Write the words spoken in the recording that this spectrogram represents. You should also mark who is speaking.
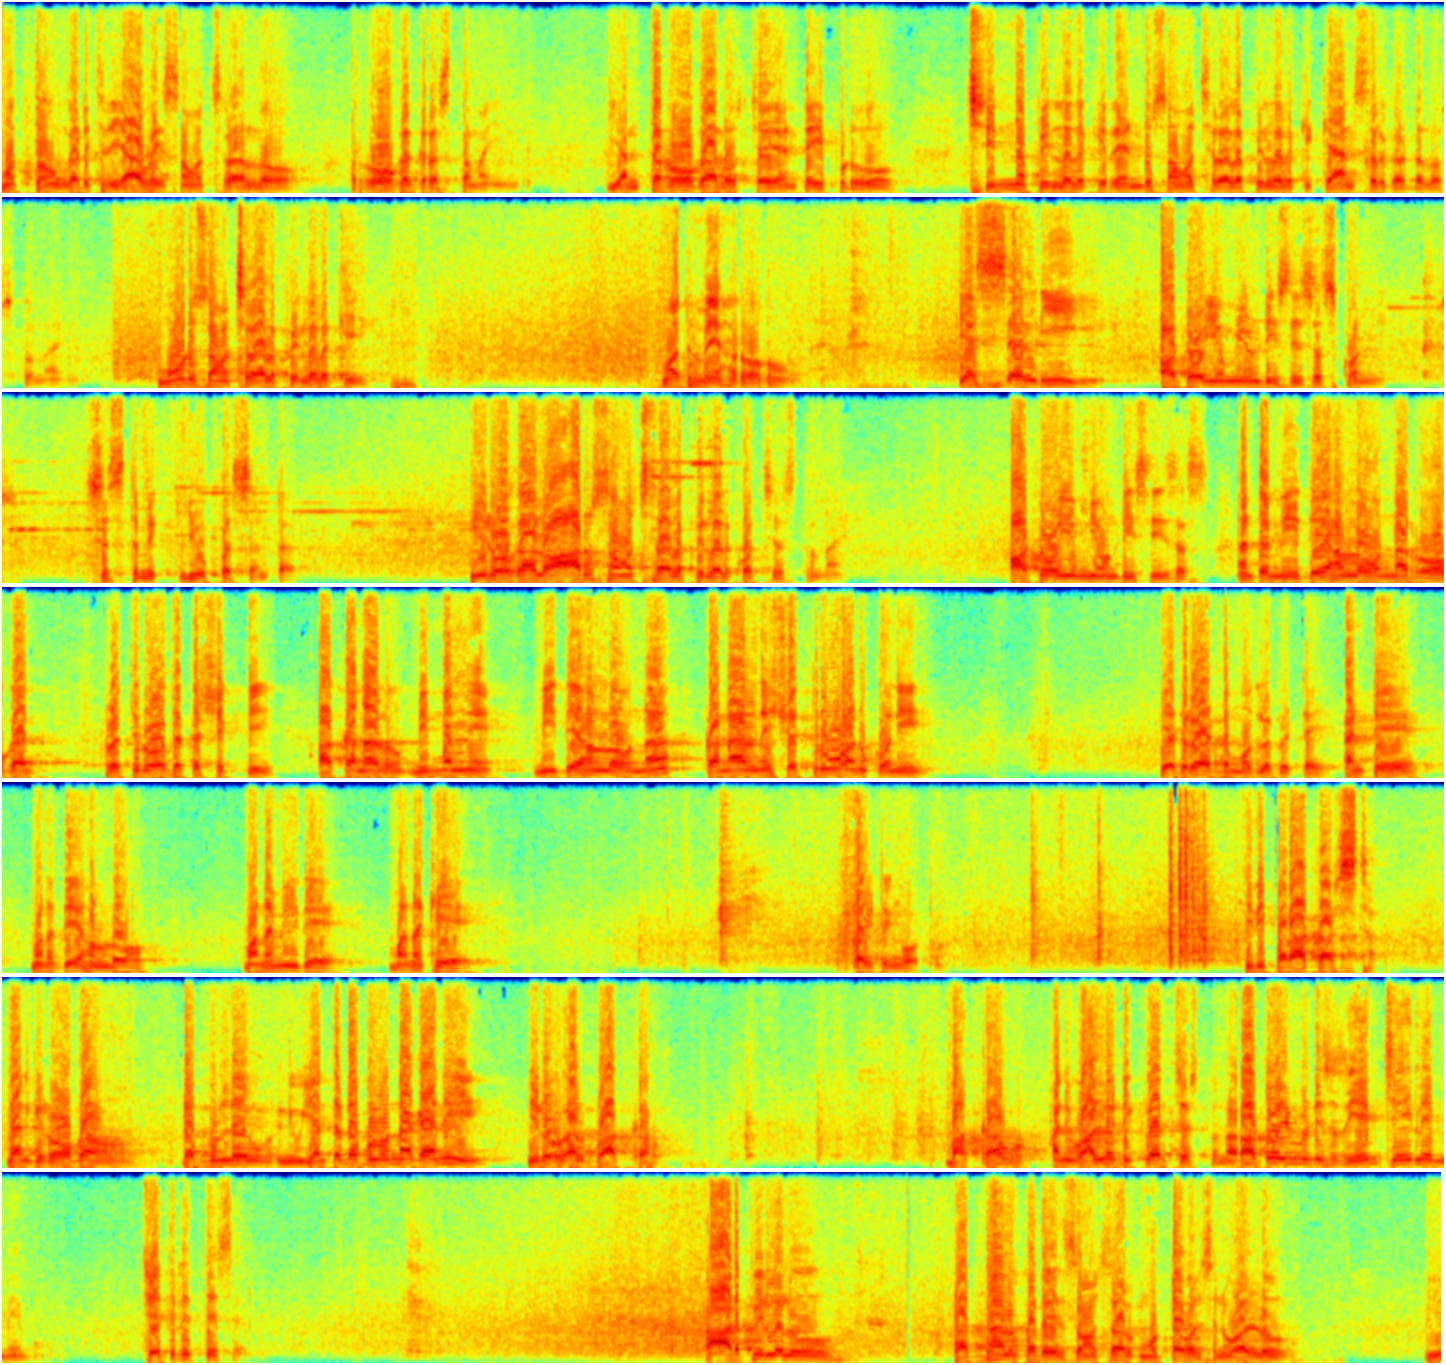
Speaker 1: మొత్తం గడిచిన యాభై సంవత్సరాల్లో రోగగ్రస్తమైంది. ఎంత రోగాలు వచ్చాయంటే ఇప్పుడు చిన్న పిల్లలకి రెండు సంవత్సరాల పిల్లలకి క్యాన్సర్ గడ్డలు వస్తున్నాయి. మూడు సంవత్సరాల పిల్లలకి మధుమేహ రోగం ఉంది. ఎస్ఎల్ఈ ఆటో ఇమ్యూన్ డిసీజెస్ కొన్ని. సిస్టమిక్ ల్యూపస్ అంటారు. ఈ రోగాలు ఆరు సంవత్సరాల పిల్లలకు వచ్చేస్తున్నాయి. ఆటో ఇమ్యూన్ డిసీజెస్ అంటే మీ దేహంలో ఉన్న రోగ ప్రతిరోధక శక్తి ఆ కణాలు మిమ్మల్ని మీ దేహంలో ఉన్న కణాలని శత్రువు అనుకొని ఎదురాడడం మొదలుపెట్టాయి. అంటే మన దేహంలో మన మీదే మనకే ఫైటింగ్ అవుతుంది. ఇది పరాకాష్ఠ దానికి రోగం డబ్బులు లేవు. నువ్వు ఎంత డబ్బులు ఉన్నా కానీ ఈ రోగాలు బాగా కావు. బాగా కావు అని వాళ్ళే డిక్లేర్ చేస్తున్నారు. ఆటో ఇమ్యూన్ డిసీజ్ ఏం చేయలేం మేము. చేతులు ఎత్తేసారు ఆడపిల్లలు పద్నాలుగు పదహైదు సంవత్సరాలకు ముట్టవలసిన వాళ్ళు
